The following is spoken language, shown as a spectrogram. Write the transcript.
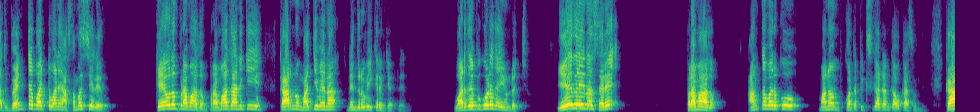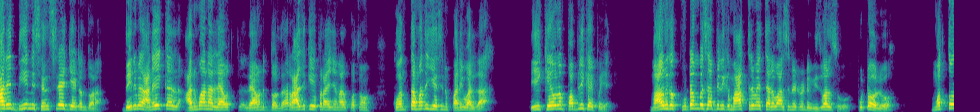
అది వెంటబట్టు అనే ఆ సమస్య లేదు. కేవలం ప్రమాదం. ప్రమాదానికి కారణం మద్యమేనా? నేను ధృవీకరించట్లేదు. వరదెబ్బ కూడా అయి ఉండొచ్చు. ఏదైనా సరే ప్రమాదం. అంతవరకు మనం కొంత ఫిక్స్ కావడానికి అవకాశం ఉంది. కానీ దీన్ని సెన్సిటైజ్ చేయడం ద్వారా దీని మీద అనేక అనుమానాలు లేవ లేవడం ద్వారా రాజకీయ ప్రయోజనాల కోసం కొంతమంది చేసిన పని వల్ల ఈ కేవలం పబ్లిక్ అయిపోయాయి. మామూలుగా కుటుంబ సభ్యులకి మాత్రమే తెలవాల్సినటువంటి విజువల్స్ ఫోటోలు మొత్తం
